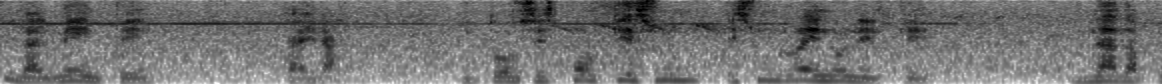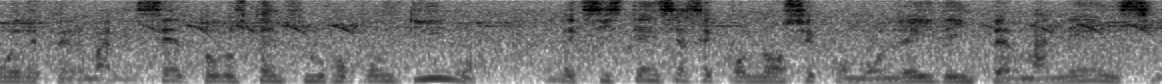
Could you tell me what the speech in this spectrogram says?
Finalmente caerá. Entonces, porque es un, es un reino en el que nada puede permanecer, todo está en flujo continuo. La existencia se conoce como ley de impermanencia.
